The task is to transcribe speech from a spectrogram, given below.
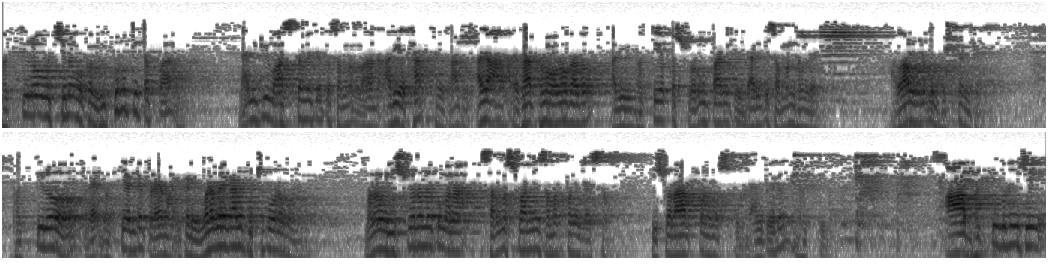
భక్తిలో వచ్చిన ఒక వికృతి తప్ప దానికి వాస్తవికత సమ అది యథార్థం కాదు. అది యథార్థం అవ్వదు కాదు అది భక్తి యొక్క స్వరూపానికి దానికి సంబంధం లేదు. అలా ఉండదు భక్తి అంటే. భక్తిలో భక్తి అంటే ప్రేమ. ఇక్కడ ఇవ్వడమే కానీ పుచ్చుకోవడం ఉండదు మనం ఈశ్వరులకు మన సర్వస్వాన్ని సమర్పణ చేస్తాం. ఈశ్వరార్పణ వస్తుంది దాని పేరు భక్తి. ఆ భక్తి గురించి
